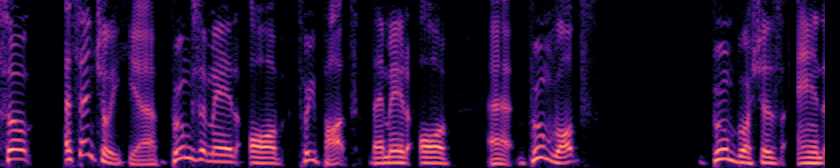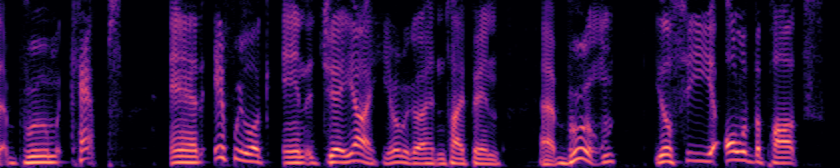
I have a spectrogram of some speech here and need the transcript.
So, essentially here, brooms are made of three parts. They're made of uh, broom rods, broom brushes, and broom caps. And if we look in JEI here, we go ahead and type in uh, broom, you'll see all of the parts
